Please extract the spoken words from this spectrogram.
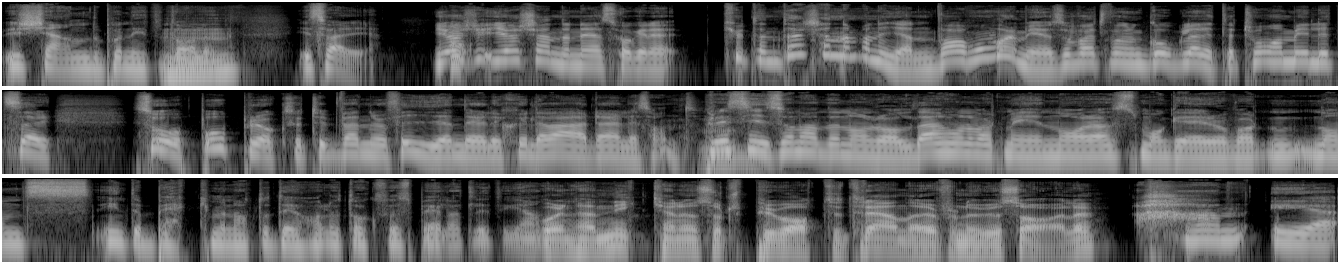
eh, känd på 90-talet Mm. i Sverige. Jag, jag kände när jag såg henne, gud den där känner man igen. Vad hon varit med? Så var jag tvungen att googla lite. Jag tror hon var med i lite så såpopera också, typ Vänner och fiender eller Skilda världar eller sånt. Precis, hon hade någon roll där. Hon har varit med i några små grejer och varit någon, inte Beck men något åt det hållet också spelat lite grann. Och den här Nick, han är en sorts privattränare från USA, eller? Han, är,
